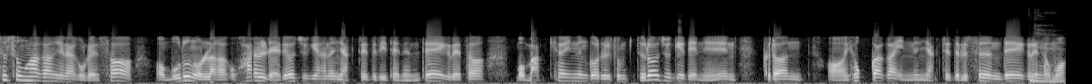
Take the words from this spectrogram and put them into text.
수승화강이라고 그래서 어, 물은 올라가고 화를 내려주게 하는 약재들이 되는데 그래서 뭐 막혀 있는 거를 좀 뚫어주게 되는 그런 어, 효과가 있는 약재들을 쓰는데 그래서 네. 뭐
